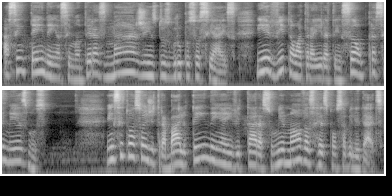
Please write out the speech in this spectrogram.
Assim, tendem a se manter às margens dos grupos sociais e evitam atrair atenção para si mesmos. Em situações de trabalho, tendem a evitar assumir novas responsabilidades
